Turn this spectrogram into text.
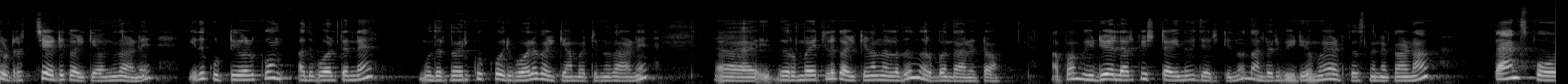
തുടർച്ചയായിട്ട് കഴിക്കാവുന്നതാണ്. ഇത് കുട്ടികൾക്കും അതുപോലെ തന്നെ മുതിർന്നവർക്കൊക്കെ ഒരുപോലെ കഴിക്കാൻ പറ്റുന്നതാണ്. വെറും വയറ്റിൽ കഴിക്കണം എന്നുള്ളത് നിർബന്ധമാണ് കേട്ടോ. അപ്പം വീഡിയോ എല്ലാവർക്കും ഇഷ്ടമായി എന്ന് വിചാരിക്കുന്നു. നല്ലൊരു വീഡിയോയുമായി അടുത്ത ദിവസം തന്നെ കാണാം. താങ്ക്സ് ഫോർ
